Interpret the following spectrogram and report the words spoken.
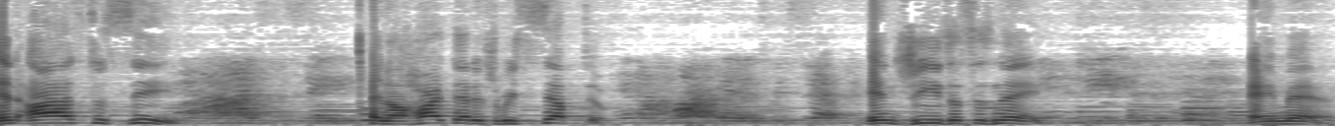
and eyes to see and a heart that is receptive. In Jesus' name. Amen.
